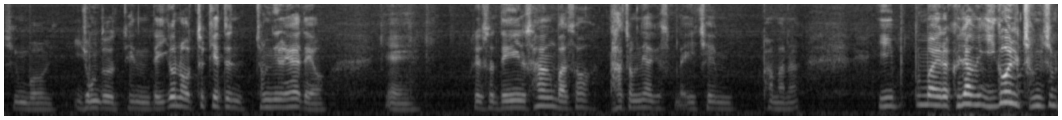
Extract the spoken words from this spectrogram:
지금 뭐 이 정도 됐는데 이건 어떻게든 정리를 해야 돼요. 예. 그래서 내일 상황 봐서 다 정리하겠습니다. HM 파마는 이뿐만 아니라 그냥 이걸 정신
